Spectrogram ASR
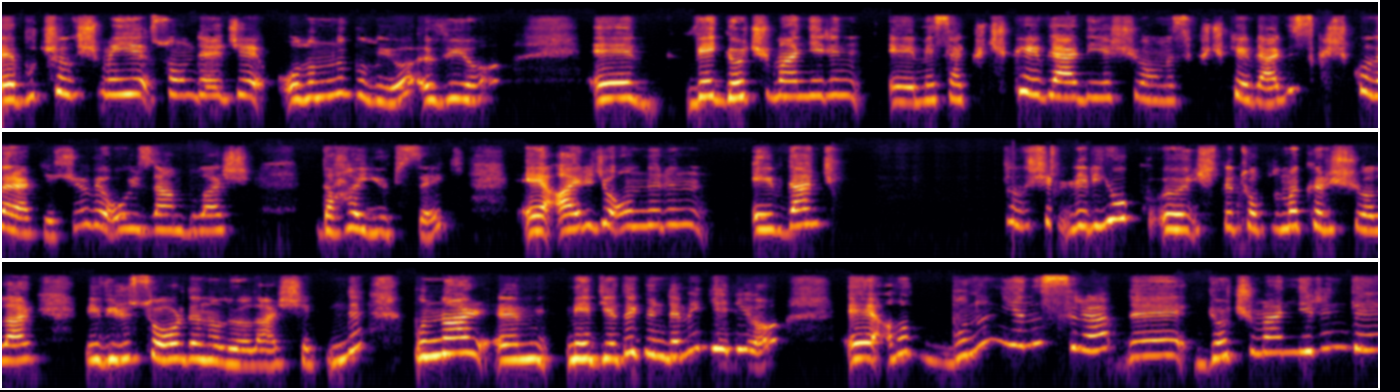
e, bu çalışmayı son derece olumlu buluyor, övüyor. E, ve göçmenlerin e, mesela küçük evlerde yaşıyor olması, küçük evlerde sıkışık olarak yaşıyor ve o yüzden bulaş daha yüksek. E, ayrıca onların evden çalışmaları yok e, işte topluma karışıyorlar ve virüsü oradan alıyorlar şeklinde. Bunlar e, medyada gündeme geliyor e, ama bunun yanı sıra göçmenlerin de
